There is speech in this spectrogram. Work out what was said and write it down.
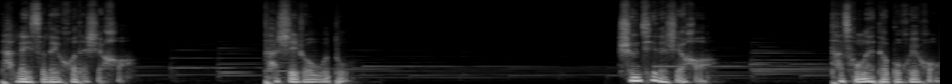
他累死累活的时候，他视若无睹。生气的时候，他从来都不会哄。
